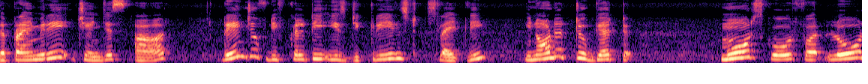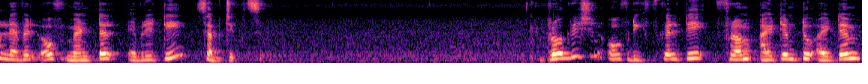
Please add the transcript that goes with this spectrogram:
The primary changes are range of difficulty is decreased slightly in order to get more score for low level of mental ability subjects. Progression of difficulty from item to item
